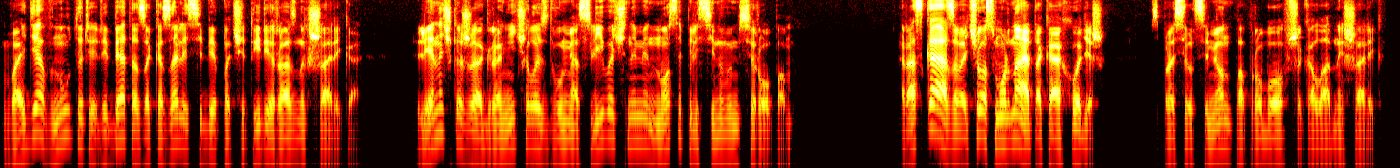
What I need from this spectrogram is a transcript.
Войдя внутрь, ребята заказали себе по четыре разных шарика. Леночка же ограничилась двумя сливочными, но с апельсиновым сиропом. «Рассказывай, чего смурная такая ходишь?» — спросил Семен, попробовав шоколадный шарик.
